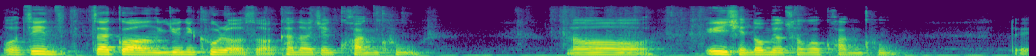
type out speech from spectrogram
我之前在逛 Uniqlo 的时候看到一件宽裤，然后因为以前都没有穿过宽裤，对，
